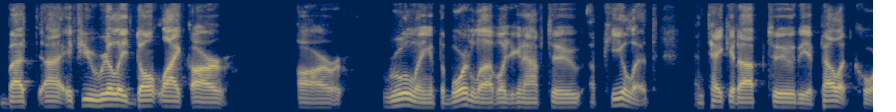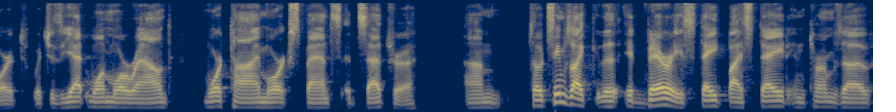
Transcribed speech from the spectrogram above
But uh, if you really don't like our our ruling at the board level, you're going to have to appeal it and take it up to the appellate court, which is yet one more round, more time, more expense, etc. Um, so it seems like the, it varies state by state in terms of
